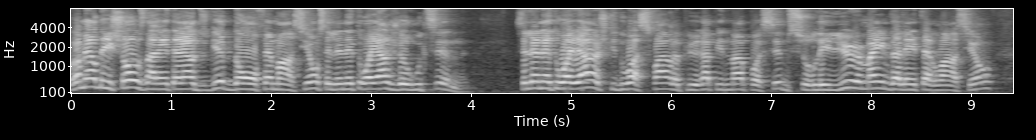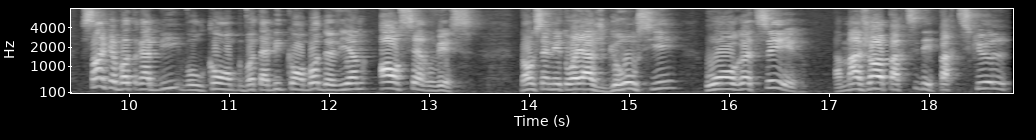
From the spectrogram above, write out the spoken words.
Première des choses dans l'intérieur du guide dont on fait mention, c'est le nettoyage de routine. C'est le nettoyage qui doit se faire le plus rapidement possible sur les lieux même de l'intervention, sans que votre habit, de combat devienne hors service. Donc, c'est un nettoyage grossier où on retire la majeure partie des particules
